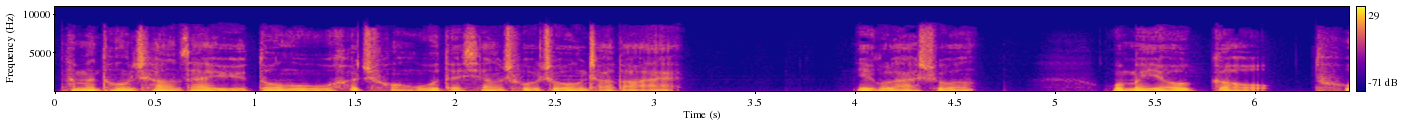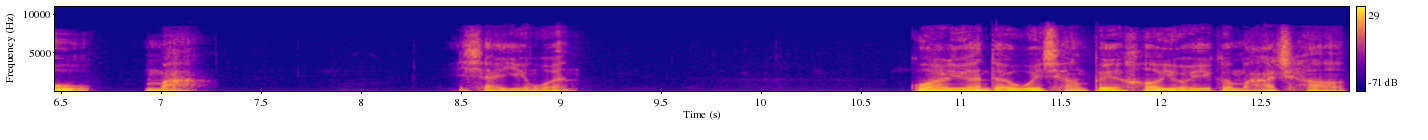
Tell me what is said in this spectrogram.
他们通常在与动物和宠物的相处中找到爱。尼古拉说：“我们有狗、兔、马。”以下英文。孤儿院的围墙背后有一个马场，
